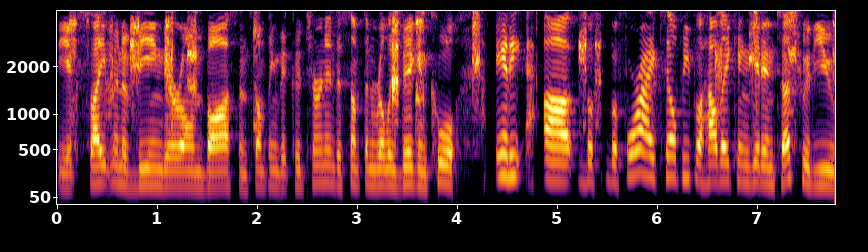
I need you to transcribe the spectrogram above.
the excitement of being their own boss and something that could turn into something really big and cool. Andy, uh, be- before I tell people how they can get in touch with you,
